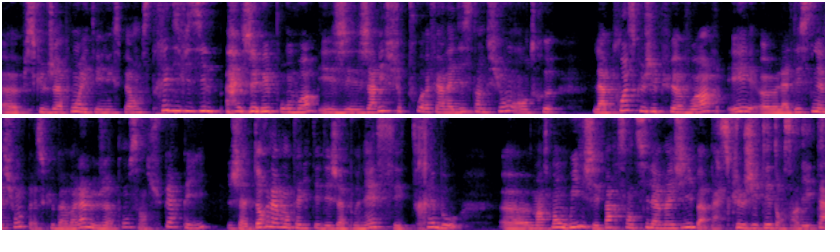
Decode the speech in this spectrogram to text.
Euh, puisque le Japon a été une expérience très difficile à gérer pour moi. Et j'arrive surtout à faire la distinction entre la poisse que j'ai pu avoir et euh, la destination parce que bah voilà le Japon c'est un super pays. J'adore la mentalité des japonais, c'est très beau. Euh, maintenant oui, j'ai pas ressenti la magie bah, parce que j'étais dans un état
